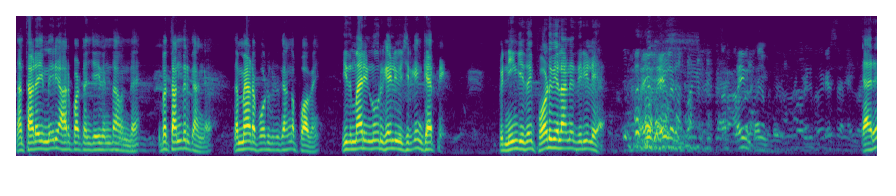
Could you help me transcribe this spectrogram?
நான் தடையை மீறி ஆர்ப்பாட்டம் செய்வேன்னு தான் வந்தேன். இப்போ தந்திருக்காங்க. இந்த மேடை போட்டுக்கிட்டு இருக்காங்க போவேன். இது மாதிரி நூறு கேள்வி வச்சுருக்கேன் கேட்பேன் இப்போ நீங்கள் இதை போடுவீங்களான்னு தெரியலையே. யாரு?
